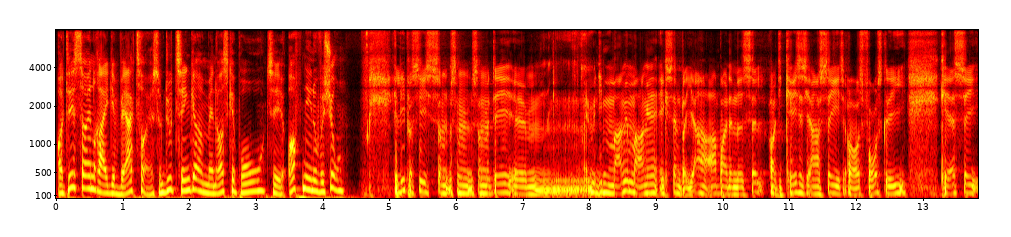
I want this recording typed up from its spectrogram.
Og det er så en række værktøjer, som du tænker, man også kan bruge til offentlig innovation? Ja, lige præcis. Som, som, som med, det, øh, med de mange, mange eksempler, jeg har arbejdet med selv, og de cases, jeg har set og også forsket i, kan jeg se,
